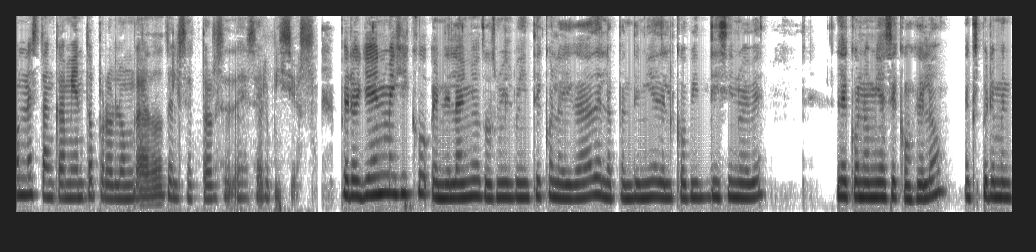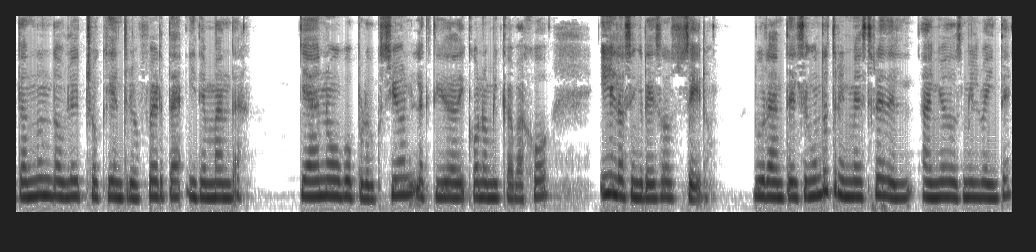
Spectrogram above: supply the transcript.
un estancamiento prolongado del sector de servicios. Pero ya en México, en el año 2020, con la llegada de la pandemia del COVID-19, la economía se congeló, experimentando un doble choque entre oferta y demanda. Ya no hubo producción, la actividad económica bajó y los ingresos cero. Durante el segundo trimestre del año 2020,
